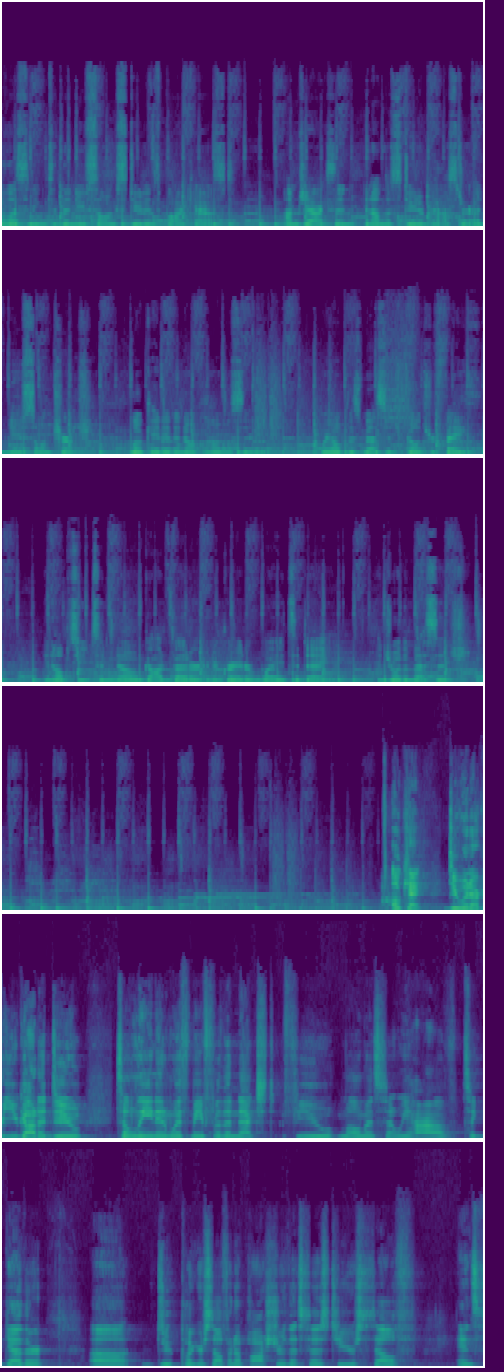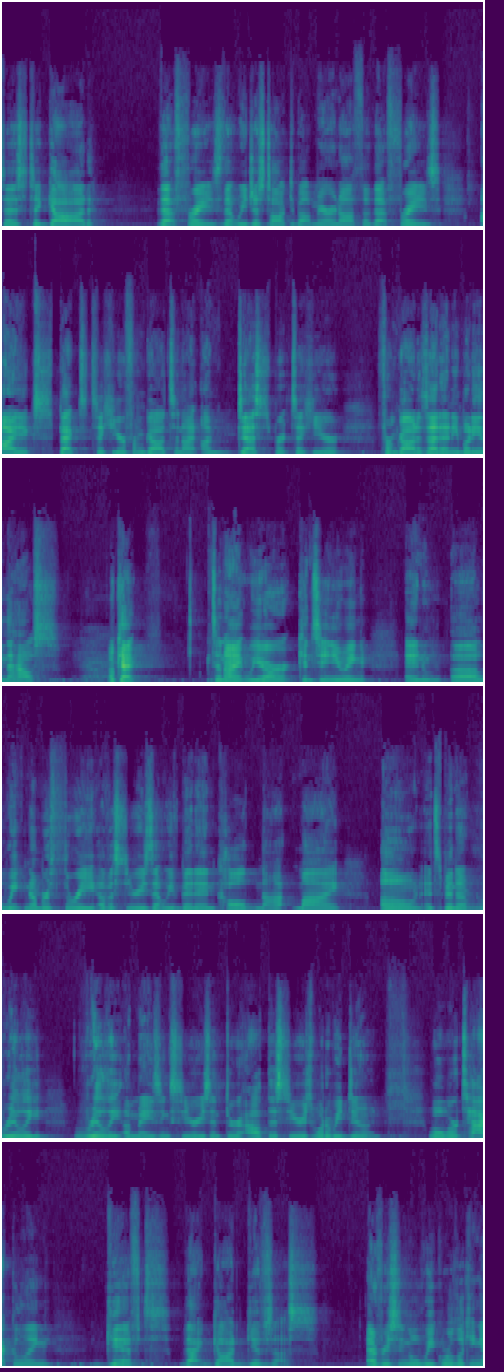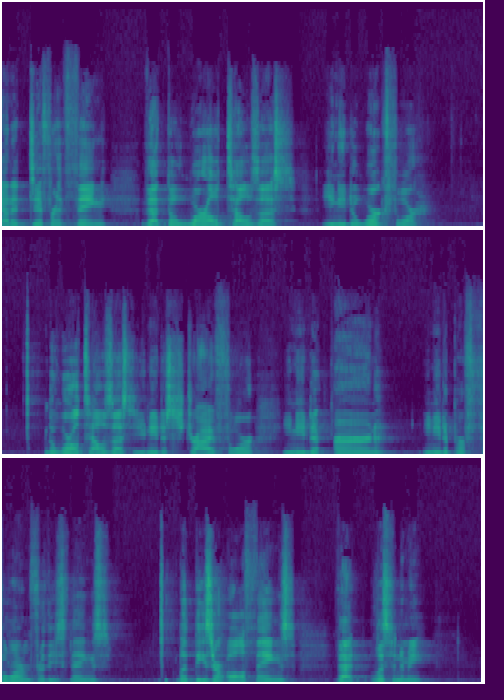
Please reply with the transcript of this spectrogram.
You're listening to the New Song Students Podcast. I'm Jackson, and I'm the student pastor at New Song Church, located in Oklahoma City. We hope this message builds your faith and helps you to know God better in a greater way today. Enjoy the message. Okay, do whatever you got to do to lean in with me for the next few moments that we have together. Uh, do, put yourself in a posture that says to yourself, and says to God that phrase that we just talked about, Maranatha, that phrase, I expect to hear from God tonight. I'm desperate to hear from God. Is that anybody in the house? Okay. Tonight we are continuing in uh, week number three of a series that we've been in called Not My Own. It's been a really, really amazing series. And throughout this series, what are we doing? Well, we're tackling gifts that God gives us. Every single week, we're looking at a different thing that the world tells us you need to work for. The world tells us you need to strive for, you need to earn, you need to perform for these things. But these are all things that, listen to me,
